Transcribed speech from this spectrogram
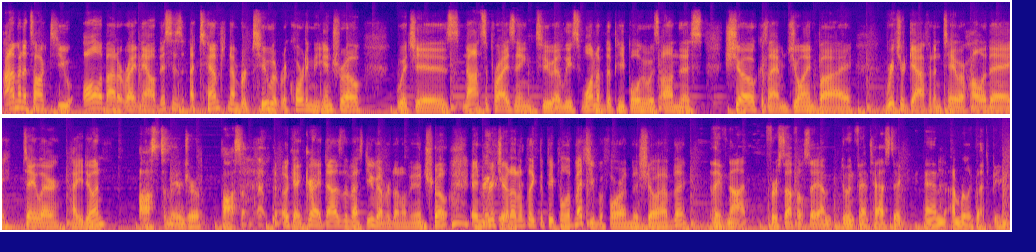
I'm going to talk to you all about it right now. This is attempt number two at recording the intro, which is not surprising to at least one of the people who is on this show because I am joined by Richard Gaffin and Taylor Holiday. Taylor, how you doing? Awesome, Andrew. Awesome. okay, great. That was the best you've ever done on the intro. And Thank Richard, you. I don't think the people have met you before on this show, have they? They've not. First off, I'll say I'm doing fantastic and I'm really glad to be here.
